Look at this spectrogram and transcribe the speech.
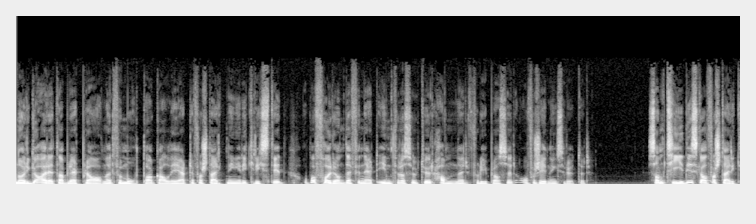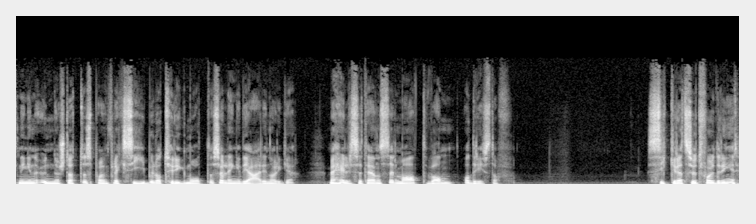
Norge har etablert planer for mottak av allierte forsterkninger i krigstid, og på forhånd definert infrastruktur, havner, flyplasser og forsyningsruter. Samtidig skal forsterkningene understøttes på en fleksibel og trygg måte så lenge de er i Norge, med helsetjenester, mat, vann og drivstoff. Sikkerhetsutfordringer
